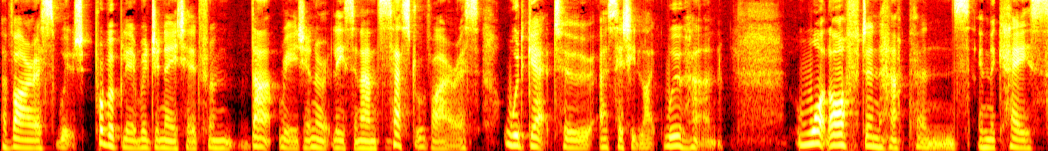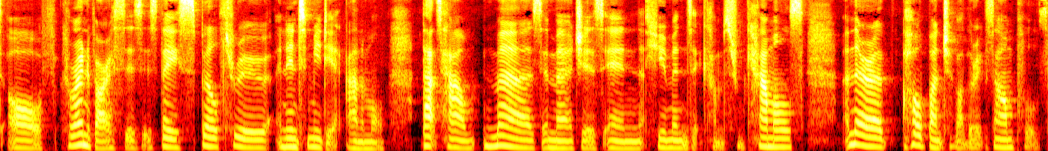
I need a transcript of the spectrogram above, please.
a virus which probably originated from that region, or at least an ancestral virus, would get to a city like Wuhan. What often happens in the case of coronaviruses is they spill through an intermediate animal. That's how MERS emerges in humans. It comes from camels, and there are a whole bunch of other examples.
